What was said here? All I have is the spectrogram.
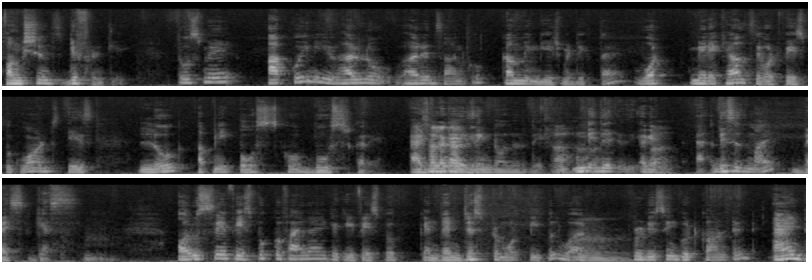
functions differently तो उसमें आपको ही नहीं, हर लोग हर इंसान को कम एंगेजमेंट दिखता है। वॉट मेरे ख्याल से वॉट फेसबुक वॉन्ट्स इज़ लोग अपनी पोस्ट को बूस्ट करें। Advertising dollar again this is my best guess और उससे फेसबुक को फ़ायदा है क्योंकि Facebook can then just promote people who are producing good content and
